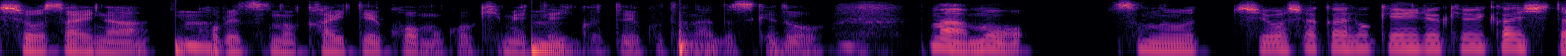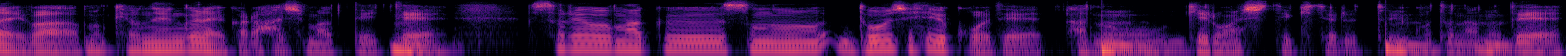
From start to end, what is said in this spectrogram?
詳細なうん。個別の改定項目を決めていくということなんですけど、まあもう、その地方社会保険医療協議会自体は、もう去年ぐらいから始まっていて、それをうまく、その同時並行で、あの、う議論してきてるということなので、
